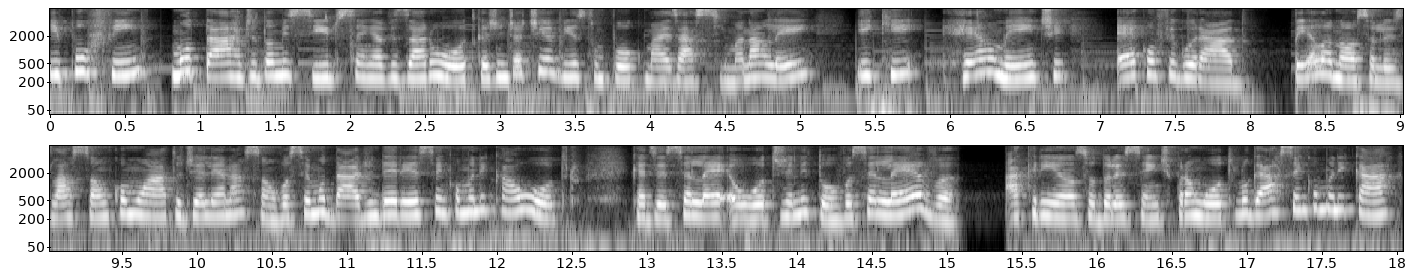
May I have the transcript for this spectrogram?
E por fim, mudar de domicílio sem avisar o outro, que a gente já tinha visto um pouco mais acima na lei e que realmente é configurado pela nossa legislação como ato de alienação. Você mudar de endereço sem comunicar o outro. Quer dizer, o outro genitor, você leva a criança ou adolescente para um outro lugar sem comunicar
